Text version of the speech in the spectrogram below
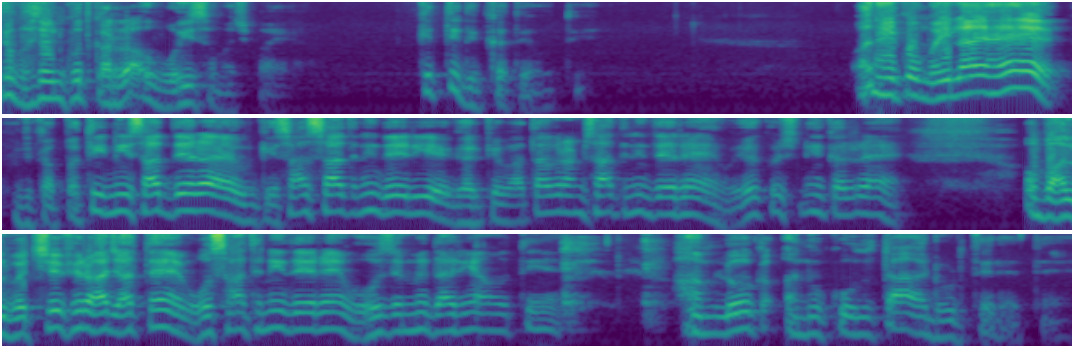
जो भजन खुद कर रहा हो, वही समझ पाएगा। कितनी दिक्कतें होती है। अनेकों महिलाएँ हैं, उनका पति नहीं साथ दे रहा है, उनके साथ साथ नहीं दे रही है, घर के वातावरण साथ नहीं दे रहे हैं, वे कुछ नहीं कर रहे हैं। और बाल बच्चे फिर आ जाते हैं, वो साथ नहीं दे रहे हैं, वो जिम्मेदारियाँ होती हैं। हम लोग अनुकूलता ढूंढते रहते हैं।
